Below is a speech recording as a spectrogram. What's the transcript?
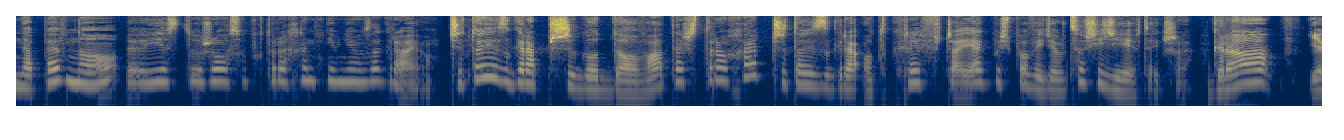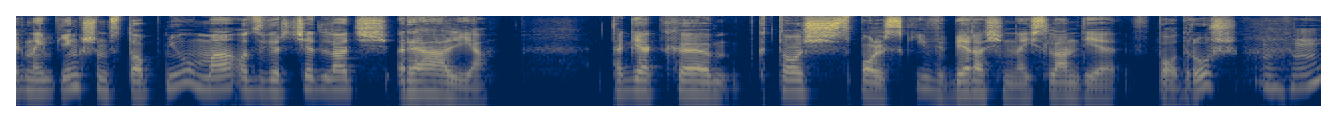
i na pewno y, jest dużo osób, które chętnie w nią zagrają. Czy to jest gra przygodowa też trochę, czy to jest gra odkrywcza? Jak byś powiedział, co się dzieje w tej grze? Gra w jak największym stopniu ma odzwierciedlać realia. Tak jak e, ktoś z Polski wybiera się na Islandię w podróż, Mhm.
